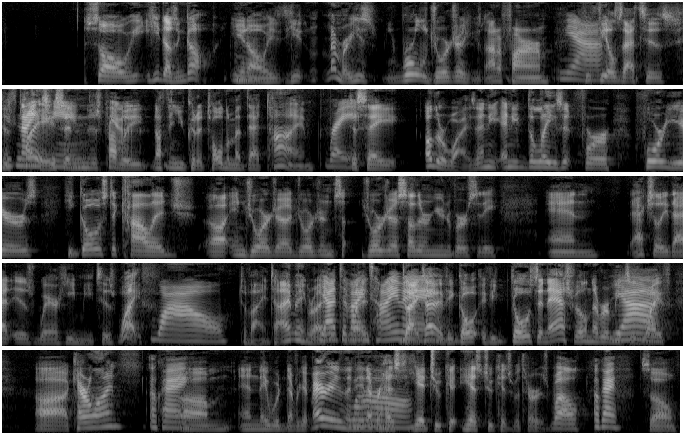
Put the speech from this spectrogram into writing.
So he, he doesn't go. Mm-hmm. You know, he, he remember he's rural Georgia. He's on a farm. Yeah. He feels that's his his He's place, 19, and there's probably nothing you could have told him at that time Right. to say otherwise. And he and he delays it for four years. He goes to college uh, in Georgia, Georgia Georgia Southern University, and actually that is where he meets his wife Wow. divine timing, right? Yeah, divine timing. Divine timing. If he go, if he goes to Nashville, never meets Yeah. his wife, uh, Caroline, Okay. um, and they would never get married. And then he never has. He had two. ki- He has two kids with her as well. okay. So,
